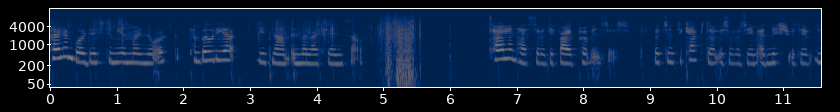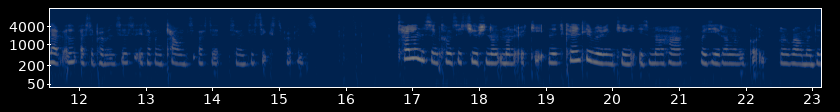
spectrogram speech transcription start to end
Thailand borders to Myanmar north, Cambodia, Vietnam and Malaysia in south. Thailand has 75 provinces. But since the capital is on the same administrative level as the provinces, it often counts as the 76th province. Thailand is a constitutional monarchy, and its currently ruling king is Maha Vajiralongkorn, or Rama V.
